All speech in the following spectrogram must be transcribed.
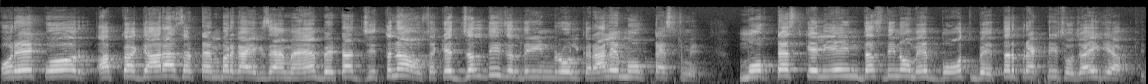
और एक और, आपका 11 सितंबर का एग्ज़ाम है, बेटा जितना हो सके जल्दी जल्दी इनरोल करा ले मॉक टेस्ट में। मॉक टेस्ट के लिए इन 10 दिनों में बहुत बेहतर प्रैक्टिस हो जाएगी आपकी।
